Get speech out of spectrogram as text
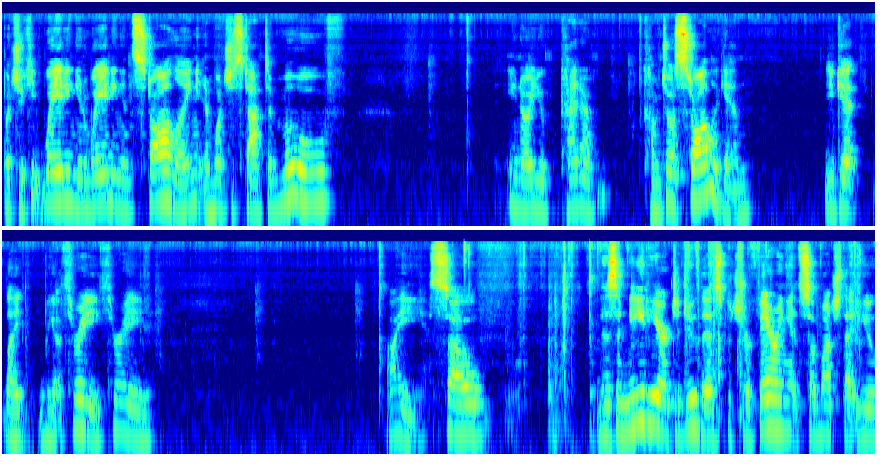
but you keep waiting and waiting and stalling. And once you start to move, you know, you kind of come to a stall again. You get like, we got three, three. Aye. So there's a need here to do this, but you're fearing it so much that you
